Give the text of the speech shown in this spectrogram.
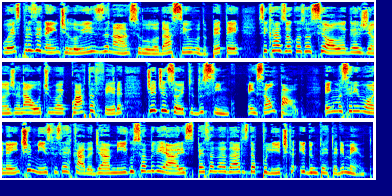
O ex-presidente Luiz Inácio Lula da Silva, do PT, se casou com a socióloga Janja na última quarta-feira, dia 18 do 5, em São Paulo em uma cerimônia intimista cercada de amigos, familiares, personalidades da política e do entretenimento.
